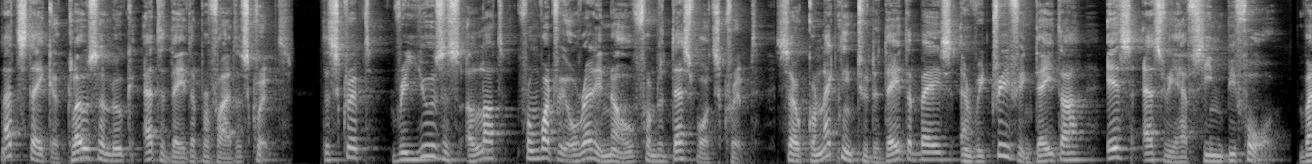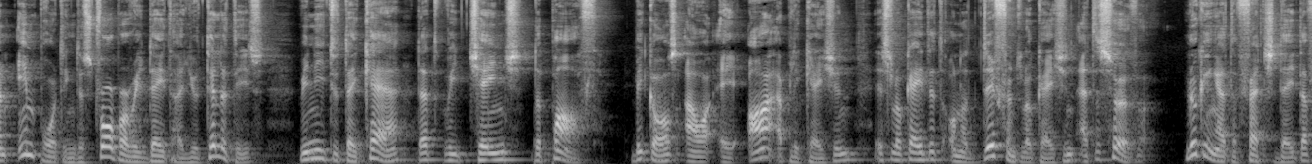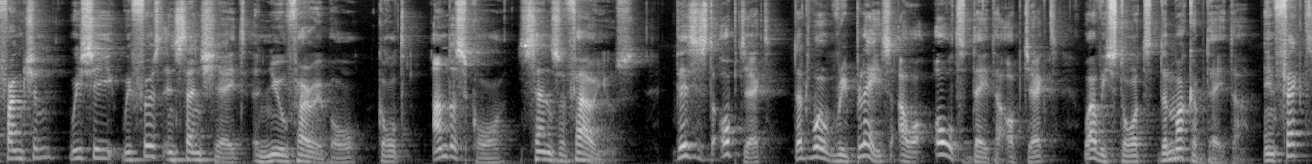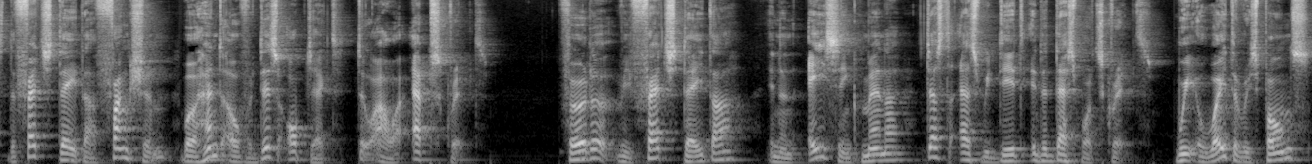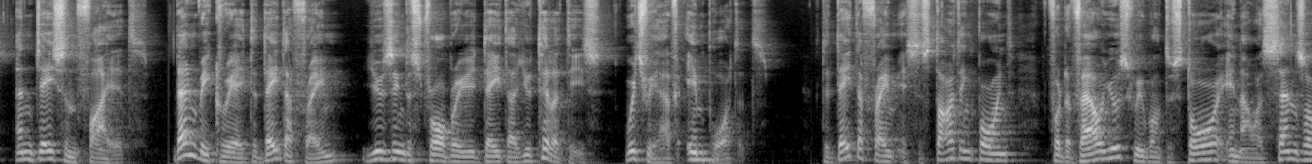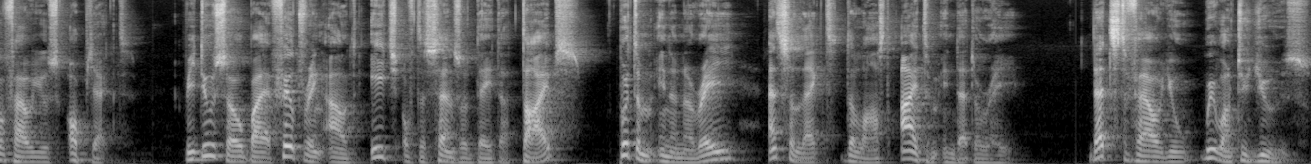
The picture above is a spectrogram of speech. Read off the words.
Let's take a closer look at the data provider script. The script reuses a lot from what we already know from the dashboard script. So connecting to the database and retrieving data is as we have seen before. When importing the Strawberry data utilities, we need to take care that we change the path because our AR application is located on a different location at the server. Looking at the fetch data function, we see we first instantiate a new variable called underscore sensor values. This is the object that will replace our old data object where we stored the mockup data. In fact, the fetch data function will hand over this object to our app script. Further, we fetch data in an async manner just as we did in the dashboard script. We await the response and JSONify it. Then we create the data frame using the Strawberry data utilities, which we have imported. The data frame is the starting point for the values we want to store in our sensor values object. We do so by filtering out each of the sensor data types, put them in an array and select the last item in that array. That's the value we want to use.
